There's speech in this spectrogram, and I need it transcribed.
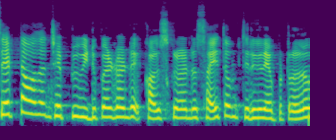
సెట్ అవ్వదని చెప్పి విడిపోయినటువంటి కలుసుకునే సైతం తిరిగి రేపటి రోజు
